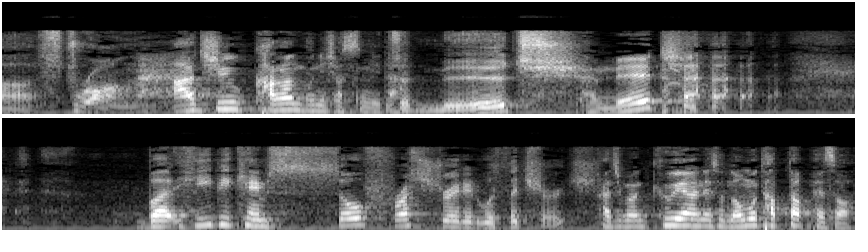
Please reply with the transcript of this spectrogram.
uh, strong. 아주 강한 분이셨습니다. said, Mitch. Mitch. But he became so frustrated with the church 하지만 교회 안에서 너무 답답해서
